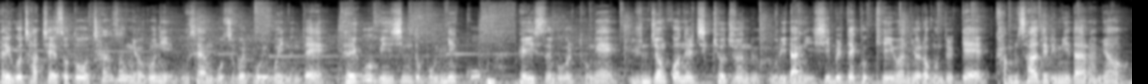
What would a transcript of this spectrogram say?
대구 자체에서도 찬성 여론이 우세한 모습을 보이고 있는데 대구 민심도 못 잊고 페이스북을 통해 윤 정권을 지켜준 우리 당 21대 국회의원 여러분들께 감사드립니다라며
